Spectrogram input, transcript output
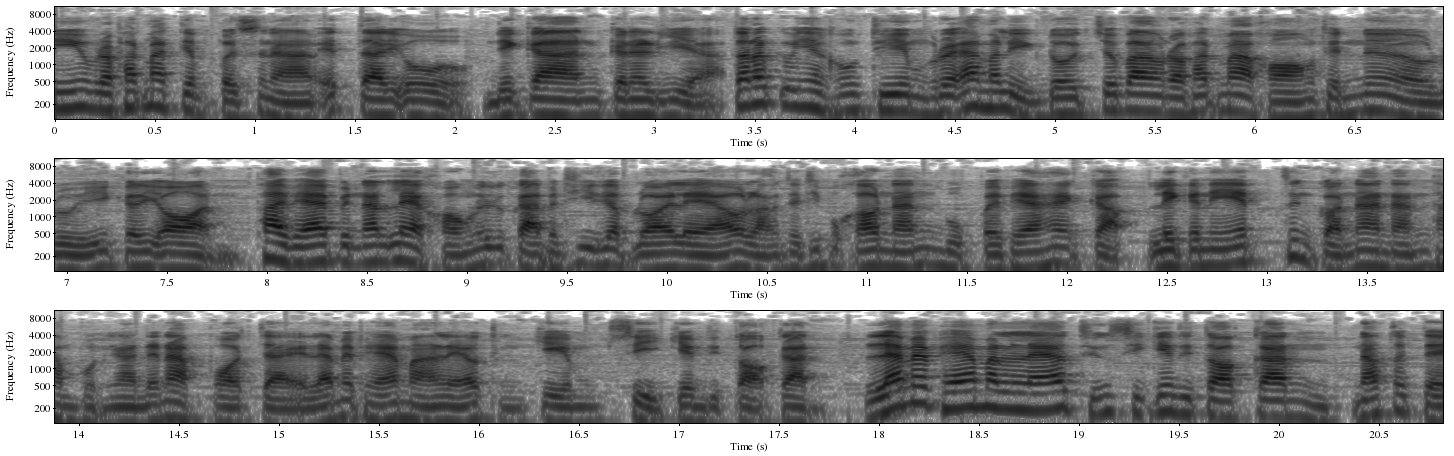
นี้ราพัสมาเตรียมเปิดสนามเอสตาดิโอเดการกานาเรียต้อนรับการมาเยือนของทีมเรอัลมาดริกโดยเจ้าบ้านราพัสมาของเทนเนอร์หลุยส์การิออนพ่ายแพ้เป็นนัดแรกของฤดูกาลเป็นที่เรียบร้อยแล้ว หลังจากที่พวกเขานั้นบุกไปแพ้ให้กับเลกาเนสซึ่งก่อนหน้านั้นทำผลงานได้น่าพอใจ และไม่แพ้มาแล้วถึงเกม 4 เกมติดต่อกันและไม่แพ้มันแล้วถึง 4 เกมติดต่อกัน นับตั้งแต่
